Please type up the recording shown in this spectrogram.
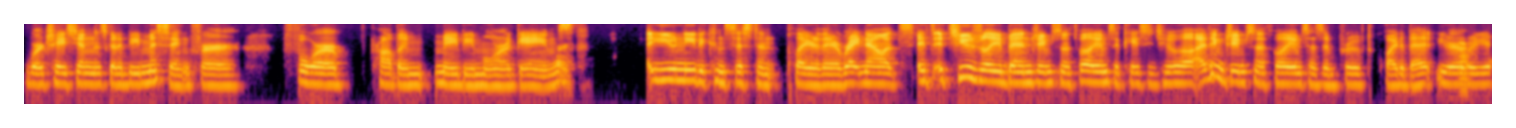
where Chase Young is going to be missing for for probably maybe more games. Right. You need a consistent player there. Right now, it's it's it's usually been James Smith Williams and Casey Toohill. I think James Smith Williams has improved quite a bit year yeah. over year.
